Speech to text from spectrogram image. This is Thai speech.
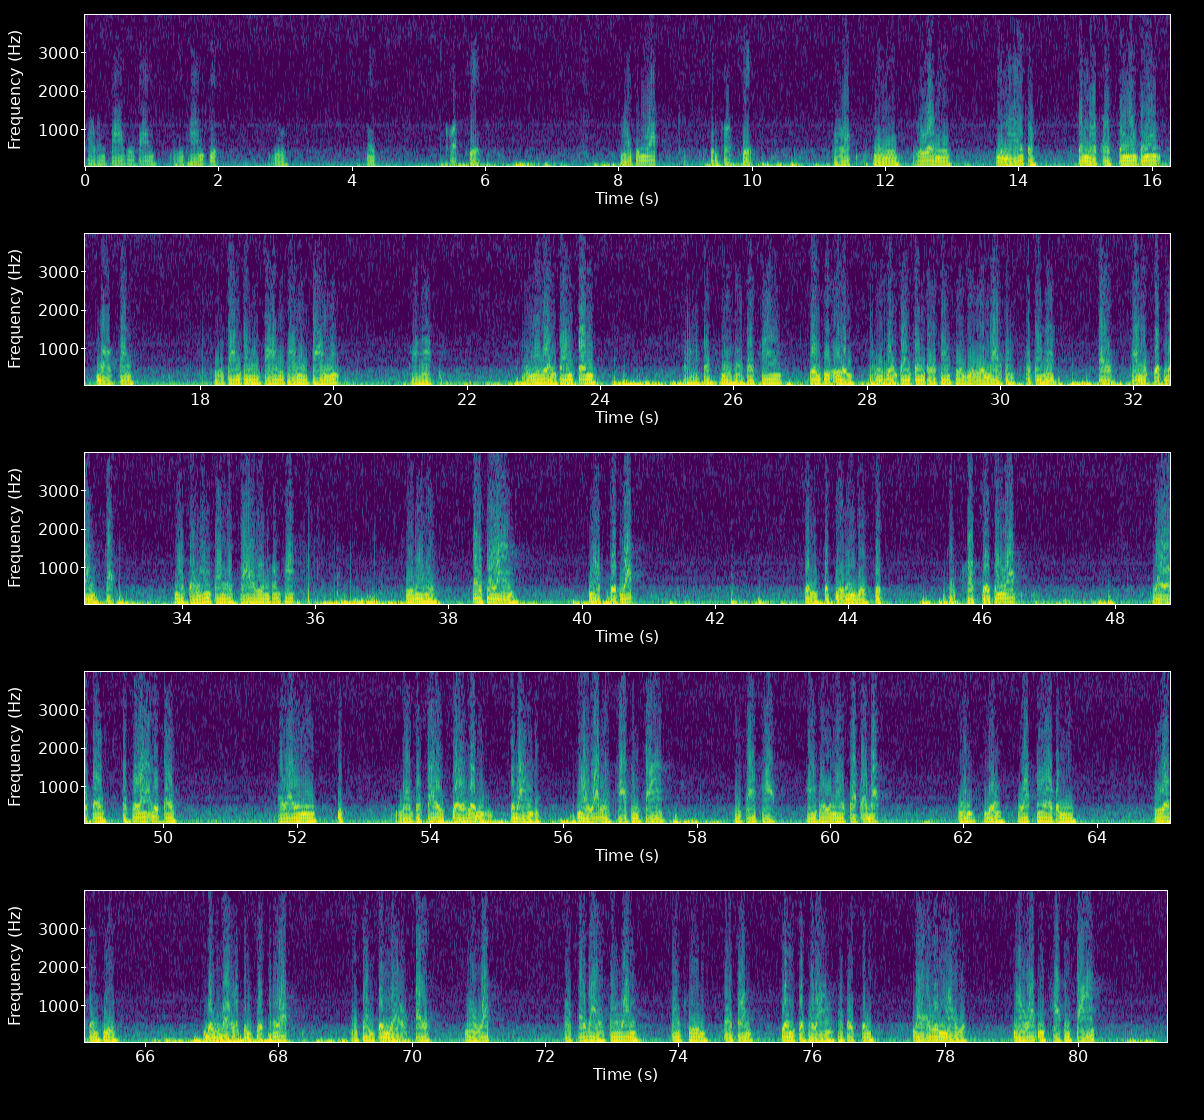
เข้าพรรษาคือการอธิษฐานจิตอยู่ในขอบเขต หมายถึงวัดเป็นขอบเขตแต่วัดไม่มีรู้ว่ามีกี่หมายก็กำหนดเอาตรงนั้นตรงนั้นบอกกันถือการจำพรรษาที่ฐานพรรษานี้ถ้าหากมีเรื่องจำเป็นจะไปไม่ให้ไปทางพื้นที่อื่น มีเรื่องจำเป็นจะไปทางพื้นที่อื่นได้กันแต่ถ้าหากไปทางในเจ็ดวันกับนอกจากนั้นการรักษาเรียนของพระคือมาให้ไปสว่างนอกเจ็ดวัดเช่นสติมันอยู่จิตกับขอบเขตของวัด เราออกไปปัสสาวะหรือไปอะไรนี้จิตอยากจะไปเที่ยวเล่นสว่างอยู่นอกวัดเลยขาดพรรษา พรรษาขาดทางพระวินัยจับอบัตนั้นเรื่องวัดของเราก็มีรู้ว่าเป็นที่บ่งบอกว่าเป็นเขตของวัดในจำเป็นอย่าออกไปนอกวัด ออกไปได้กลางวันกลางคืนแต่ตอนเย็นจะสว่างถ้าไปเป็นได้อาวุธใหม่อยู่นอกวัดมันขาดพรรษา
